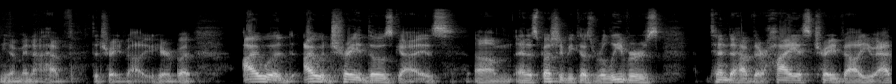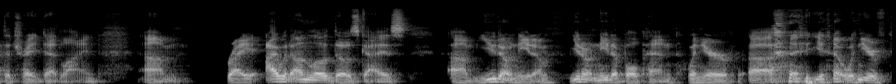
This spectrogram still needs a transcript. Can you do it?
you know may not have the trade value here, but I would I would trade those guys, um, and especially because relievers tend to have their highest trade value at the trade deadline. Um, right? I would unload those guys. Um, you don't need them. You don't need a bullpen when you're, uh, you know, when you've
